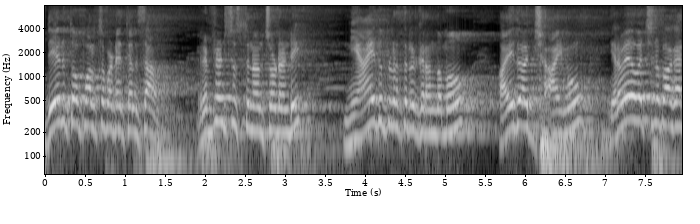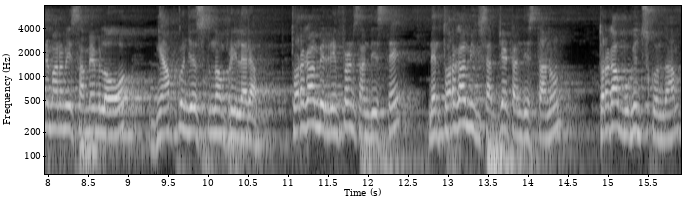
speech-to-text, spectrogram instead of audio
దేనితో పోల్చబడ్డాయి తెలుసా? రిఫరెన్స్ ఇస్తున్నాను చూడండి. న్యాయాధిపతుల గ్రంథము ఐదో అధ్యాయము ఇరవై వచ్చిన భాగాన్ని మనం ఈ సమయంలో జ్ఞాపకం చేసుకుందాం ప్రియులరా. త్వరగా మీరు రిఫరెన్స్ అందిస్తే నేను త్వరగా మీకు సబ్జెక్ట్ అందిస్తాను. త్వరగా ముగించుకుందాం.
